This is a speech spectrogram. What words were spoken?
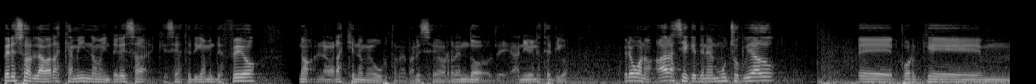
pero eso la verdad es que a mí no me interesa que sea estéticamente feo. No, la verdad es que no me gusta, me parece horrendo a nivel estético. Pero bueno, ahora sí hay que tener mucho cuidado. Eh, porque... Mm,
